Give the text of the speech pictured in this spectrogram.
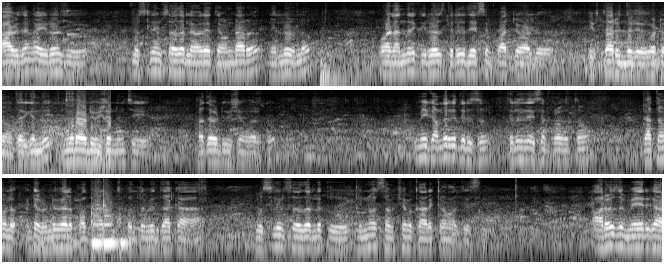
ఆ విధంగా ఈరోజు ముస్లిం సోదరులు ఎవరైతే ఉండారో నెల్లూరులో వాళ్ళందరికీ ఈరోజు తెలుగుదేశం పార్టీ వాళ్ళు ఇఫ్తార్ ఇందుకు ఇవ్వటం జరిగింది. మూడవ డివిజన్ నుంచి పదవ డివిజన్ వరకు. మీకు అందరికీ తెలుసు తెలుగుదేశం ప్రభుత్వం గతంలో అంటే రెండు వేల పద్నాలుగు నుంచి పంతొమ్మిది దాకా ముస్లిం సోదరులకు ఎన్నో సంక్షేమ కార్యక్రమాలు చేసింది. ఆ రోజు మేయర్గా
